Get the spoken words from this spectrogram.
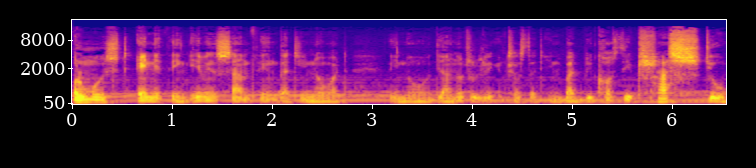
almost anything, even something that you know what you know they are not really interested in, but because they trust you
